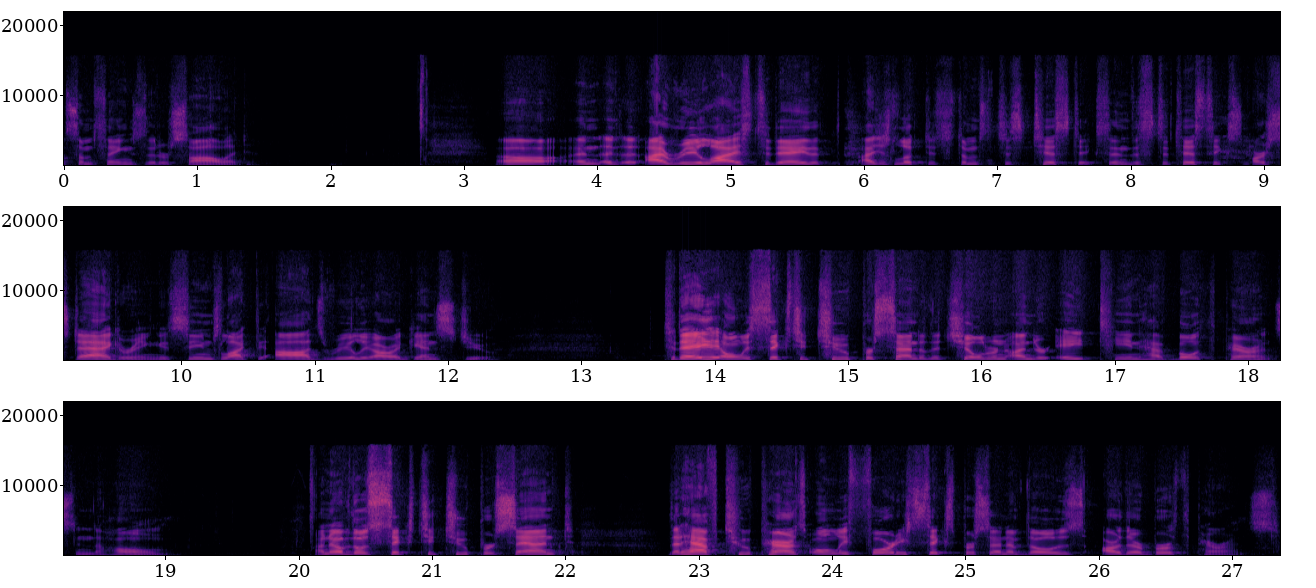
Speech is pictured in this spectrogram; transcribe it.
some things that are solid. Uh, and, and, I realized today that I just looked at some statistics, and the statistics are staggering. It seems like the odds really are against you. Today, only 62% of the children under 18 have both parents in the home. And of those 62% that have two parents, only 46% of those are their birth parents.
